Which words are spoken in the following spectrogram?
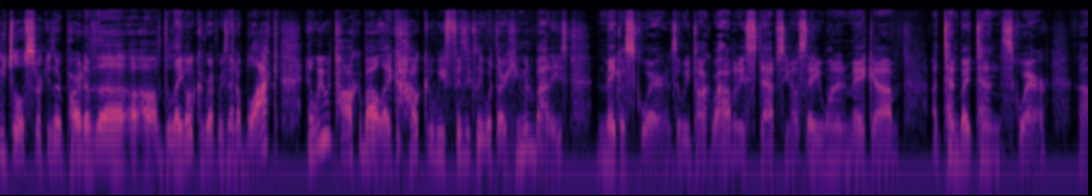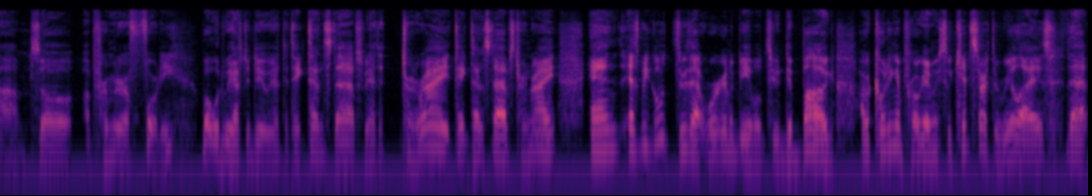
each little circular part of the uh, of the Lego could represent a block, and we would talk about like how could we physically with our human bodies make a square. And so we talk about how many steps. You know, say you wanted to make um, a 10 by 10 square, um, so a perimeter of 40. What would we have to do? We have to take 10 steps. We have to turn right, take 10 steps, turn right. And as we go through that, we're going to be able to debug our coding and programming so kids start to realize that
